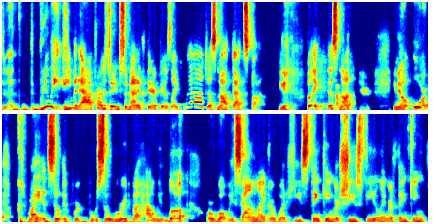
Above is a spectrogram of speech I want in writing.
really, even after I was doing somatic therapy, I was like, well, just not that spot. Yeah, like that's uh-huh. not there, you know, or because right. And so if we're, we're so worried about how we look or what we sound like or what he's thinking or she's feeling or thinking,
